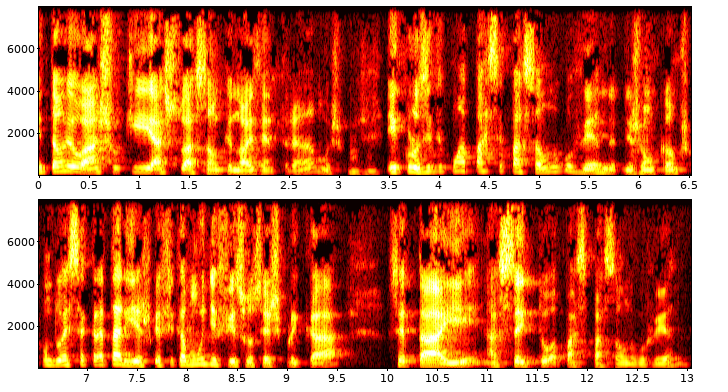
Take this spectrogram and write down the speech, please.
Então, eu acho que a situação que nós entramos, uhum. inclusive com a participação no governo de João Campos, com duas secretarias, porque fica muito difícil você explicar. Você está aí, aceitou a participação do governo,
